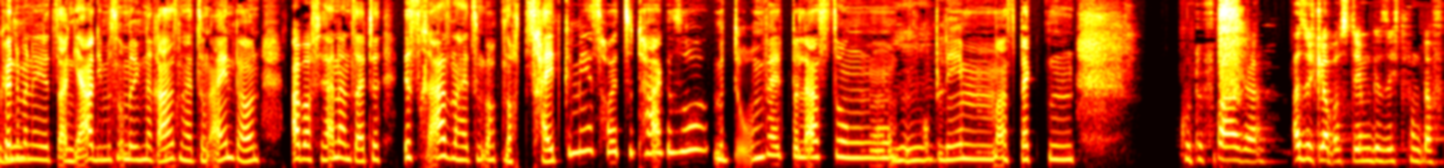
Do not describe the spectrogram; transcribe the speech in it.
könnte mhm. man ja jetzt sagen, ja, die müssen unbedingt eine Rasenheizung einbauen. Aber auf der anderen Seite, ist Rasenheizung überhaupt noch zeitgemäß heutzutage so? Mit Umweltbelastungen, mhm. Problemen, Aspekten? Gute Frage. Also ich glaube aus dem Gesichtspunkt auf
